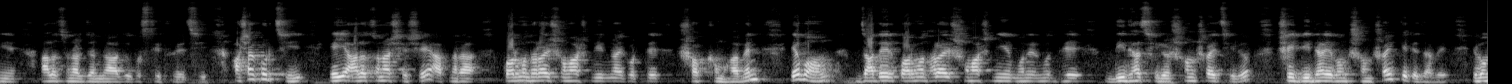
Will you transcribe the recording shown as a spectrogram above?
নিয়ে আলোচনার জন্য আজ উপস্থিত হয়েছি। আশা করছি এই আলোচনা শেষে আপনারা কর্মধারায় সমাস নির্ণয় করতে সক্ষম হবেন এবং যাদের কর্মধারায় সমাস নিয়ে মনের মধ্যে দ্বিধা ছিল, সংশয় ছিল, সেই দ্বিধা এবং সংশয় কেটে যাবে এবং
